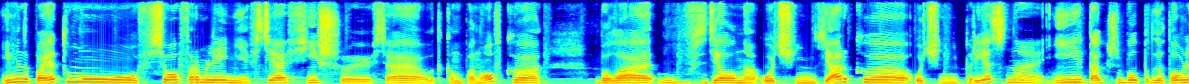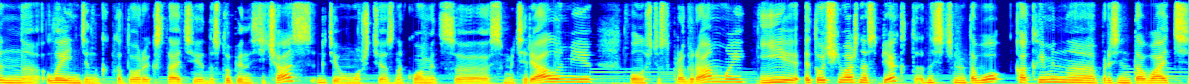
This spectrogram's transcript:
Именно поэтому все оформление, все афиши, вся вот компоновка была сделана очень ярко, очень пресно, и также был подготовлен лендинг, который, кстати, доступен сейчас, где вы можете ознакомиться с материалами, полностью с программой. И это очень важный аспект относительно того, как именно презентовать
